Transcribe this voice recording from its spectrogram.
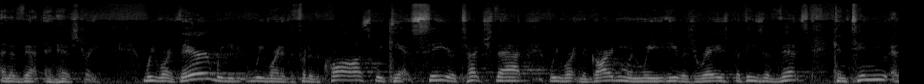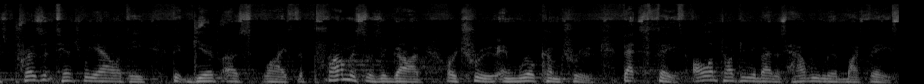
an event in history. We weren't there. We, we weren't at the foot of the cross. We can't see or touch that. We weren't in the garden when we, he was raised. But these events continue as present tense reality that give us life. The promises of God are true and will come true. That's faith. All I'm talking about is how we live by faith.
